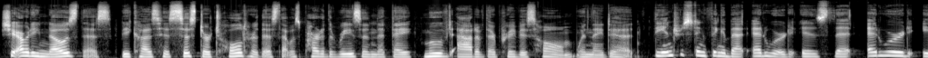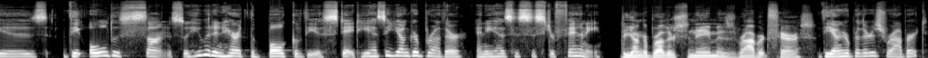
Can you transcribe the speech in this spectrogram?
She already knows this because his sister told her this. That was part of the reason that they moved out of their previous home when they did. The interesting thing about Edward is that Edward is the oldest son, so he would inherit the bulk of the estate. He has a younger brother, and he has his sister Fanny. The younger brother's name is Robert Ferrars. The younger brother is Robert.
